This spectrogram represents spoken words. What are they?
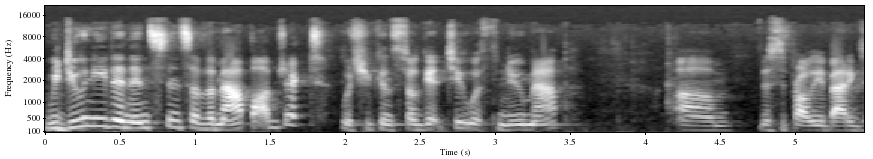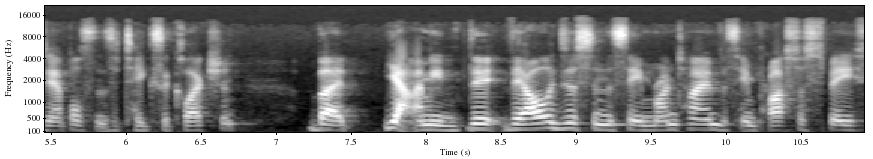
We do need an instance of the map object, which you can still get to with new map. Um, this is probably a bad example since it takes a collection. But yeah, I mean, they, they all exist in the same runtime, the same process space.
